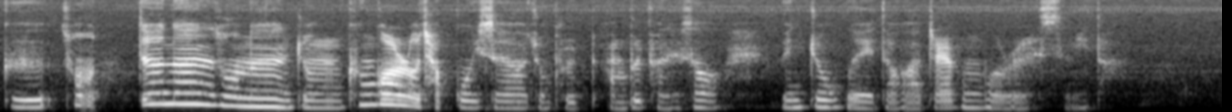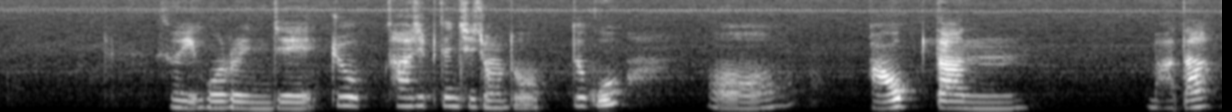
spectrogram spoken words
그 손, 뜨는 손은 좀 큰 걸로 잡고 있어야 좀안 불편해서 왼쪽에다가 짧은 거를 했습니다. 그래서 이거를 이제 쭉 40cm 정도 뜨고 어, 9단마다 이렇게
